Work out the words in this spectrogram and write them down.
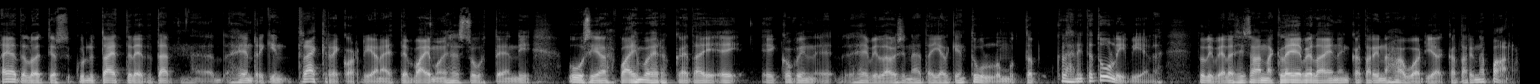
ajatellut, että jos kun nyt ajattelee tätä Henrikin track recordia näiden vaimojensa suhteen, niin uusia vaimoehdokkaita ei, ei, ei kovin hevillä olisi näitä jälkeen tullut, mutta kyllähän niitä tuli vielä. Tuli vielä siis Anna Kleeveläinen, Katarina Howard ja Katarina Parr.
